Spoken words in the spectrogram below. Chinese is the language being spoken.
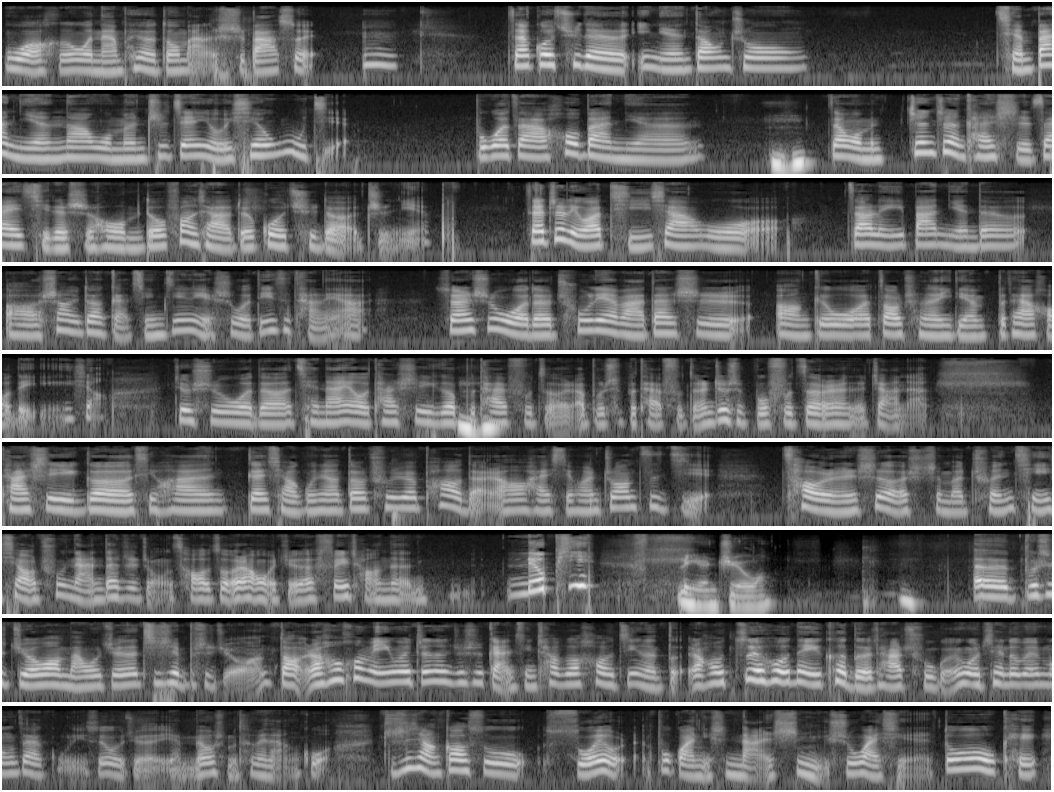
我和我男朋友都满了十八岁。嗯，在过去的一年当中，前半年呢，我们之间有一些误解，不过在后半年，在我们真正开始在一起的时候，我们都放下了对过去的执念。在这里，我要提一下我在二零一八年的呃上一段感情经历，也是我第一次谈恋爱。虽然是我的初恋吧，但是嗯，给我造成了一点不太好的影响。就是我的前男友，他是一个不太负责任，不是不太负责任，就是不负责任的渣男。他是一个喜欢跟小姑娘到处约炮的，然后还喜欢装自己。操人设什么纯情小处男的这种操作，让我觉得非常的牛批，令人绝望。呃，不是绝望吧？我觉得其实也不是绝望。到然后后面，因为真的就是感情差不多耗尽了，得然后最后那一刻得知他出轨，因为我之前都被蒙在鼓里，所以我觉得也没有什么特别难过。只是想告诉所有人，不管你是男是女是外星人，都 OK。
